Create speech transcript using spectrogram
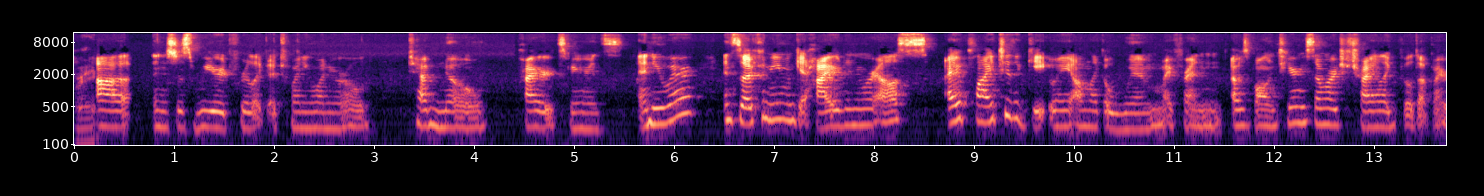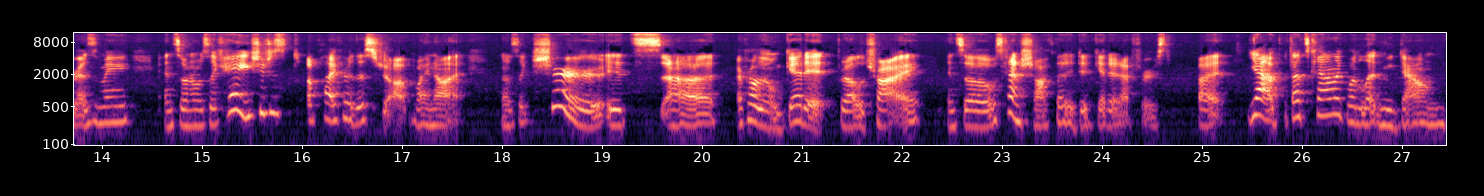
Right. Uh, and it's just weird for like a 21 year old to have no prior experience anywhere. And so I couldn't even get hired anywhere else. I applied to the Gateway on like a whim. My friend, I was volunteering somewhere to try and like build up my resume. And someone was like, hey, you should just apply for this job. Why not? And I was like, sure. It's, uh, I probably won't get it, but I'll try. And so I was kind of shocked that I did get it at first. But yeah, but that's kind of like what led me down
